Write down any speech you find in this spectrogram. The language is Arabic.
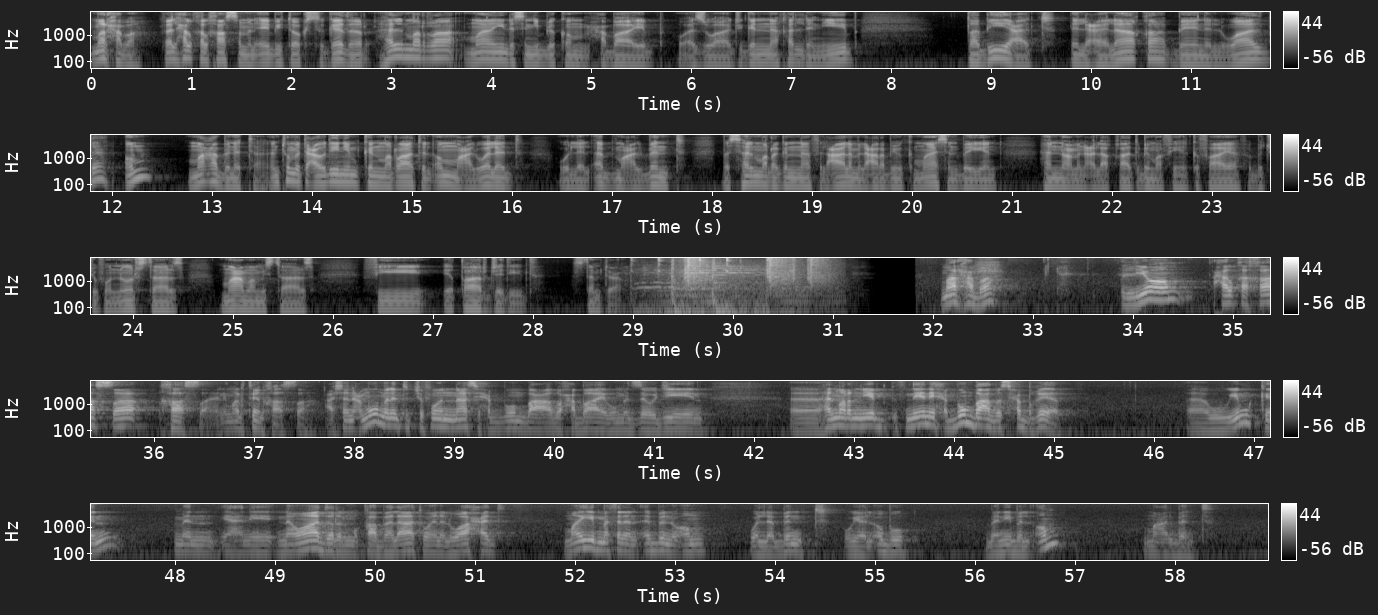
مرحبا. في الحلقة الخاصة من AB talks together هالمرة ما نجلس نجيب لكم حبايب وأزواج. قلنا خلينا نجيب طبيعة العلاقة بين الوالدة أم مع بنتها. أنتم متعودين يمكن مرات الأم مع الولد ولا الأب مع البنت بس هالمرة قلنا في العالم العربي يمكن ما نبين هالنوع من العلاقات بما فيه الكفاية. فبتشوفون نور ستارز مع مامي ستارز في إطار جديد. استمتعوا. مرحبا. اليوم حلقة خاصة خاصة يعني مرتين خاصة. عشان عموما أنتم تشوفون الناس يحبون بعض وحبايب ومتزوجين. آه، هالمرة نجيب اثنين يحبون بعض بس حب غير. آه، ويمكن من يعني نوادر المقابلات وين الواحد ما يجيب مثلا ابن وأم ولا بنت ويا الابو بنجيب الام مع البنت.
